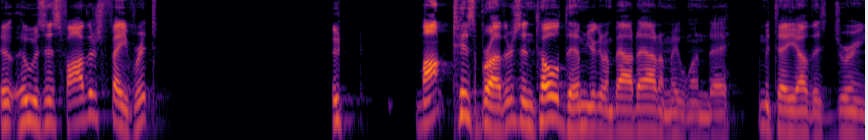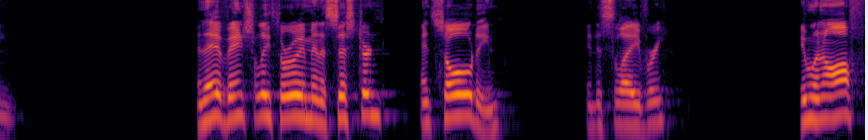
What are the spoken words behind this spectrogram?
who, who was his father's favorite, who mocked his brothers and told them, You're going to bow down to me one day. Let me tell you how this dream. And they eventually threw him in a cistern and sold him into slavery. He went off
